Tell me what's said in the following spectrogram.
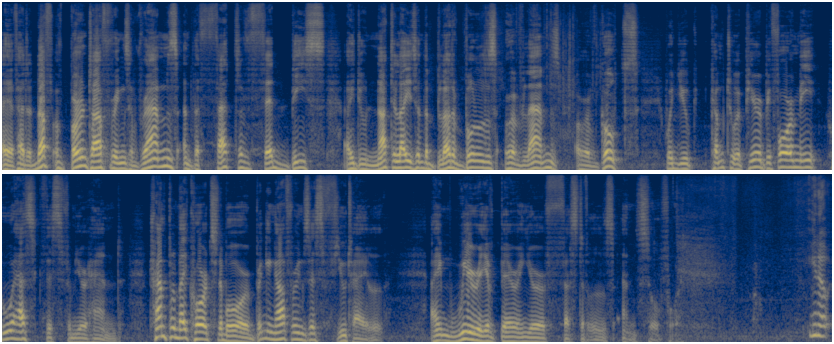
I have had enough of burnt offerings of rams and the fat of fed beasts. I do not delight in the blood of bulls or of lambs or of goats. When you come to appear before me, who asked this from your hand? Trample my courts no more, bringing offerings is futile. I'm weary of bearing your festivals and so forth. You know,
